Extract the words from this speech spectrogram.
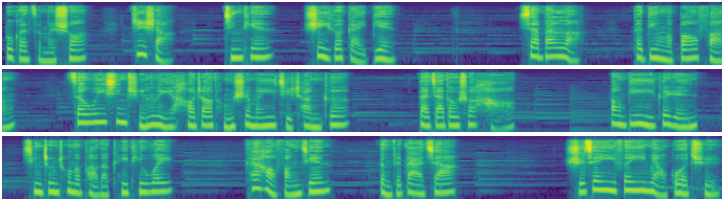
不管怎么说，至少今天是一个改变。下班了，他订了包房，在微信群里号召同事们一起唱歌，大家都说好。棒冰一个人兴冲冲地跑到 KTV，开好房间，等着大家。时间一分一秒过去，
